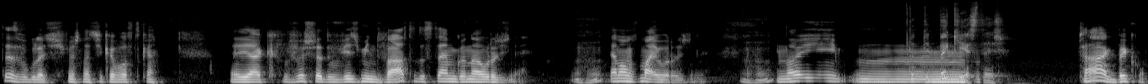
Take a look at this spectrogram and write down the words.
to jest w ogóle śmieszna ciekawostka. Jak wyszedł Wiedźmin 2, to dostałem go na urodziny. Mhm. Ja mam w maju urodziny. Mhm. No i... Mm, To ty byk jesteś. Tak, byku.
